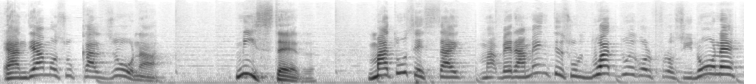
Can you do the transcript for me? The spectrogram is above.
E andiamo su Calzona. Mister, ma tu se stai ma veramente sul 2 a 2 col Frosinone,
